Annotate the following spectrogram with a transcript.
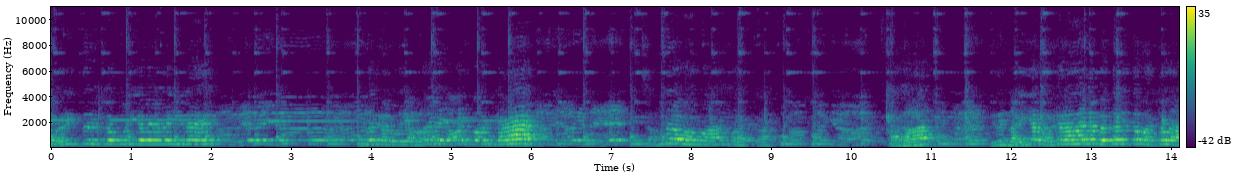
பறித்திருக்கக்கூடிய வேளையில சுந்தர்களுடைய அழகை யார் பார்க்க? சந்திர பகவான் பார்க்க. ஆகா இது இந்த ஐயா வரகராஜ பெத்தெடுத்த மக்களா?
